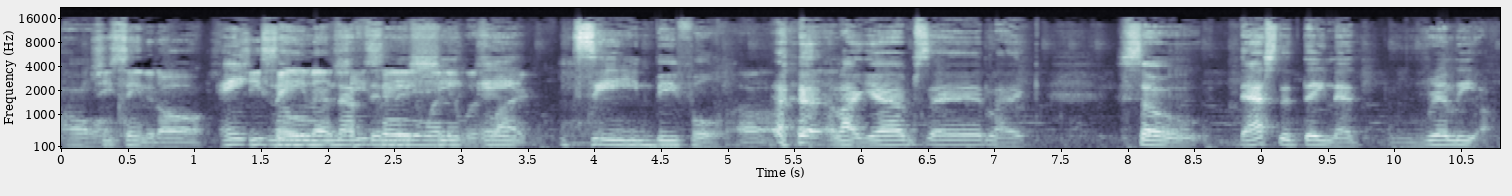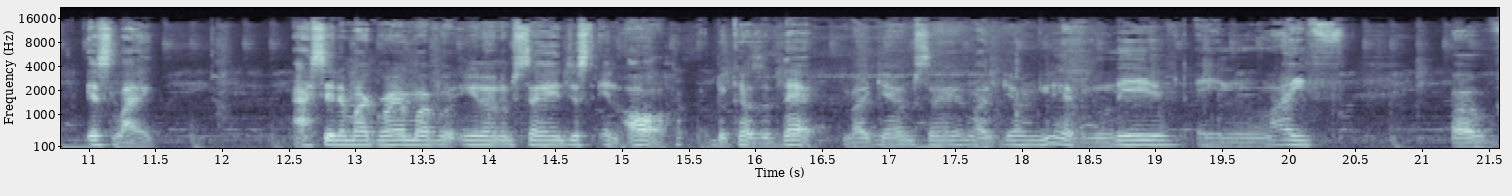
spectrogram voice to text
all. She's seen it all. ain't she seen no that. She seen that when she it was ain't like, seen before. oh, like, you know I'm saying? Like, so that's the thing that really, it's like, I sit in my grandmother, you know what I'm saying, just in awe because of that. Like, you know what I'm saying? Like, yo, you have lived a life of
